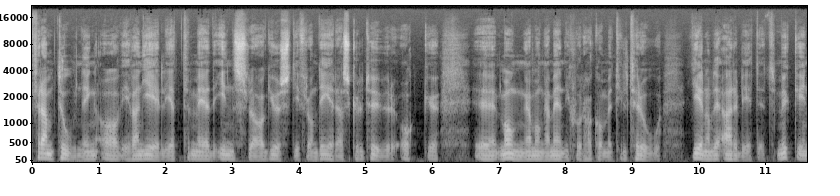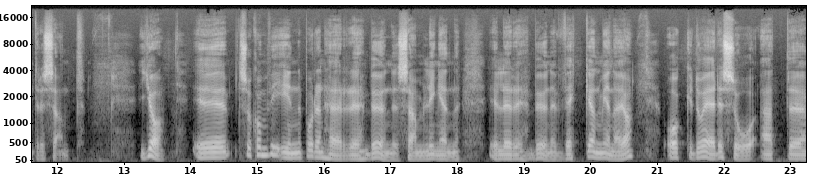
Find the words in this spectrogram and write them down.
framtoning av evangeliet med inslag just ifrån deras kultur och eh, eh, många, många människor har kommit till tro genom det arbetet. Mycket intressant. Ja, Eh, så kommer vi in på den här eh, bönesamlingen, eller böneveckan menar jag. Och då är det så att eh,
